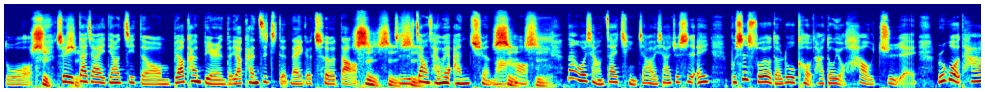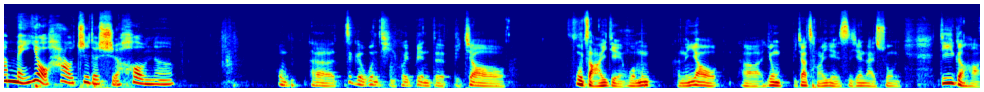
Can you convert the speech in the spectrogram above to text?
多。是，所以大家一定要记得哦，我们不要看别人的，要看自己的那一个车道。是是就是，这样才会安全嘛。是是。那我想再请教一下，就是哎，不是所有的路口它都有号志哎，如果它没有号志的时候呢？呃，这个问题会变得比较复杂一点，我们可能要呃用比较长一点时间来说明。第一个哈，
